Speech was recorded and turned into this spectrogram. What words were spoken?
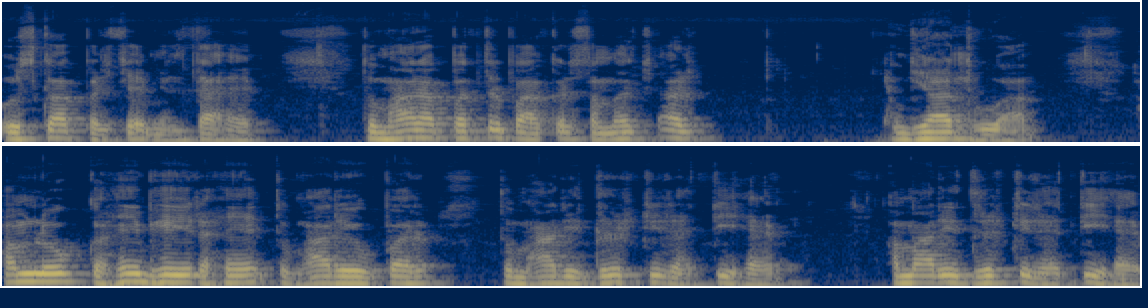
उसका परिचय मिलता है। तुम्हारा पत्र पाकर समझ अर्थ ज्ञात हुआ। हम लोग कहीं भी रहें, तुम्हारे ऊपर तुम्हारी दृष्टि रहती है, हमारी दृष्टि रहती है,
